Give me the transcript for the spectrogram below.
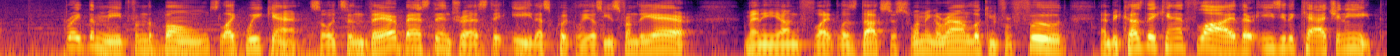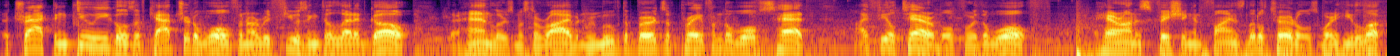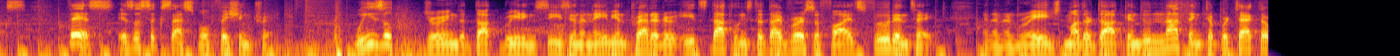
Separate the meat from the bones like we can, so it's in their best interest to eat as quickly as he's from the air. Many young flightless ducks are swimming around looking for food, and because they can't fly, they're easy to catch and eat, attracting two eagles have captured a wolf and are refusing to let it go. Their handlers must arrive and remove the birds of prey from the wolf's head. I feel terrible for the wolf. A heron is fishing and finds little turtles where he looks. This is a successful fishing trip. Weasel During the duck breeding season, an avian predator eats ducklings to diversify its food intake and an enraged mother duck can do nothing to protect her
